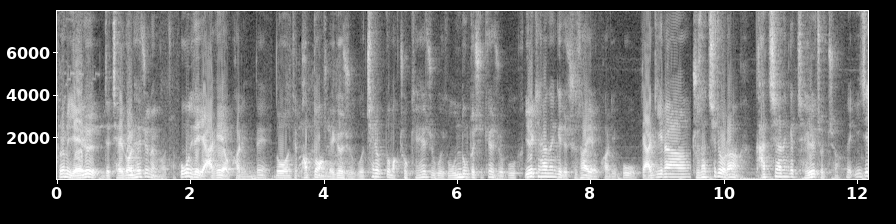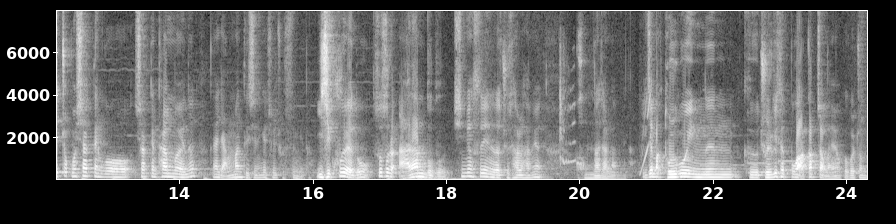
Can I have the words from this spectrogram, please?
그러면 얘를 이제 제거를 해주는 거죠. 그건 이제 약의 역할인데 너 이제 밥도 막 먹여주고 체력도 막 좋게 해주고 운동도 시켜주고 이렇게 하는 게 이제 주사의 역할이고 약이랑 주사 치료랑 같이 하는 게 제일 좋죠. 이제 조금 시작된 거 시작된 탈모에는 그냥 약만 드시는 게 제일 좋습니다. 이식 후에도 수술을 안 한 부분 신경 쓰이는 데다 주사를 하면 겁나 잘 납니다. 이제 막 돌고 있는 그 줄기세포가 아깝잖아요. 그걸 좀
